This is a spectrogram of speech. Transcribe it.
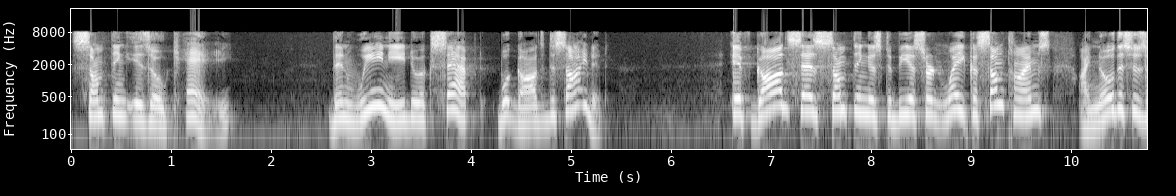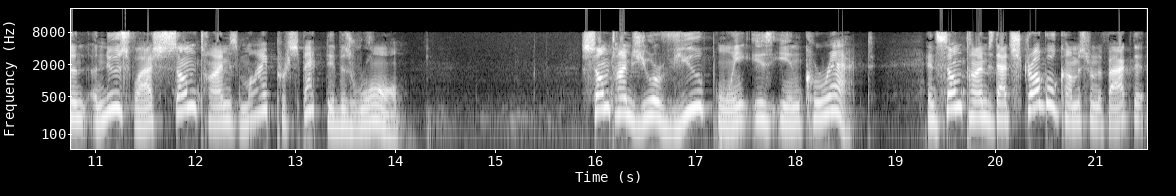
something is okay, then we need to accept what God's decided. If God says something is to be a certain way, because sometimes, I know this is a, newsflash, sometimes my perspective is wrong. Sometimes your viewpoint is incorrect. And sometimes that struggle comes from the fact that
